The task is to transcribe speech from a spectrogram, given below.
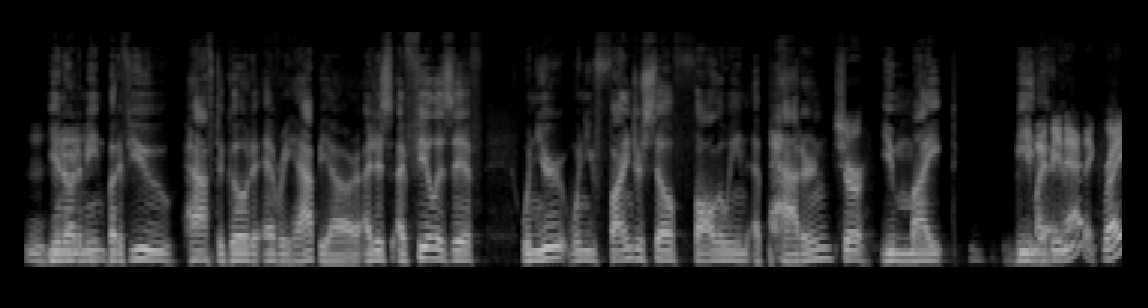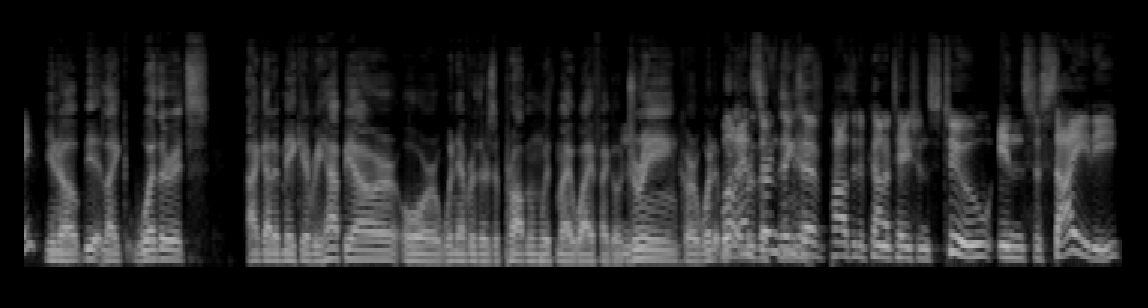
you know what I mean? But if you have to go to every happy hour, I just I feel as if when you're when you find yourself following a pattern, Sure. you might be you might be an addict, right? You know, be- like whether it's I got to make every happy hour, or whenever there's a problem with my wife, I go drink, or what, Mm-hmm. Well, whatever and the certain thing things is. have positive connotations too in society,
